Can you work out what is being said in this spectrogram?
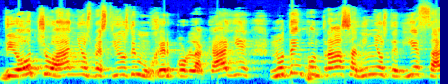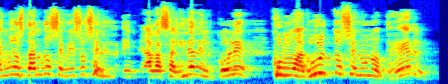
de 8 años vestidos de mujer por la calle, no te encontrabas a niños de 10 años dándose besos a la salida del cole como adultos en un hotel.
